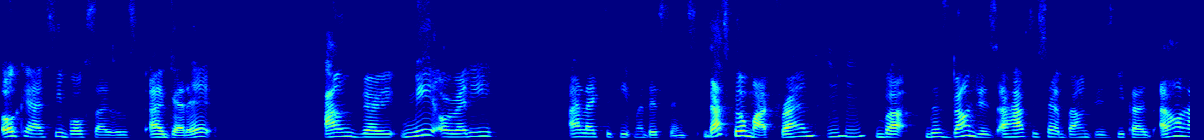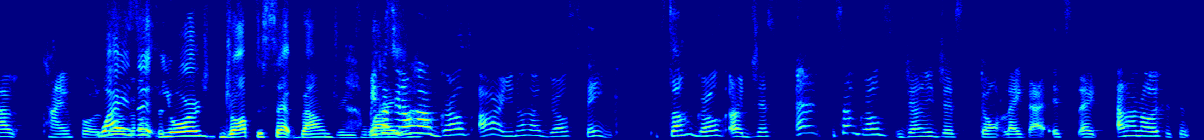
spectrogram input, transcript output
okay, I see both sides. I get it. I'm very me already. I like to keep my distance. That's still my friend, hmm but there's boundaries. I have to set boundaries because I don't have time for. Why is it to- your job to set boundaries? Why Because you know how girls are. You know how girls think. Some girls are just, and some girls generally just don't like that. It's like I don't know if it's an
